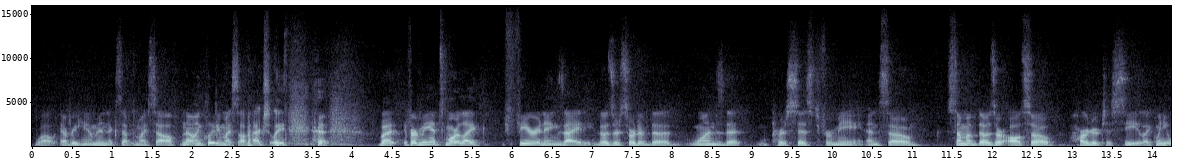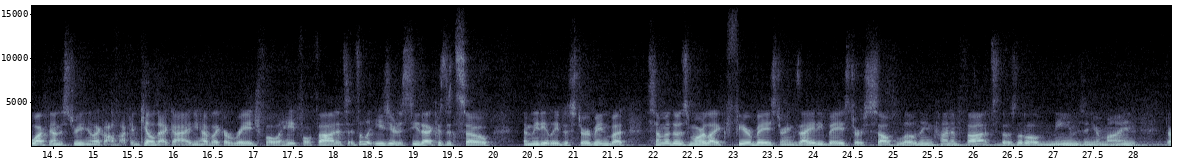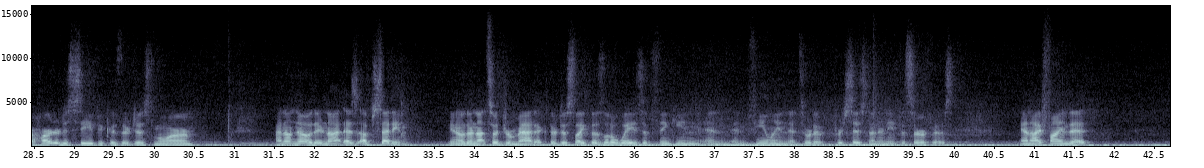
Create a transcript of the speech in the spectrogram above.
well, every human except myself. No, including myself, actually. but for me, it's more like fear and anxiety. Those are sort of the ones that persist for me. And so some of those are also harder to see. Like when you walk down the street and you're like, oh, fucking kill that guy, and you have like a rageful, hateful thought, it's, it's a little easier to see that because it's so immediately disturbing. But some of those more like fear based or anxiety based or self loathing kind of thoughts, those little memes in your mind, they're harder to see because they're just more, I don't know, they're not as upsetting. You know, they're not so dramatic. They're just like those little ways of thinking and, and feeling that sort of persist underneath the surface. And I find that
